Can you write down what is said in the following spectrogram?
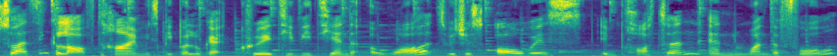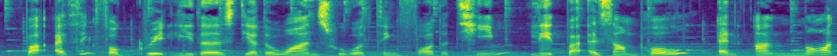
So I think a lot of times people look at creativity and the awards, which is always important and wonderful. But I think for great leaders, they are the ones who will think for the team, lead by example, and are not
